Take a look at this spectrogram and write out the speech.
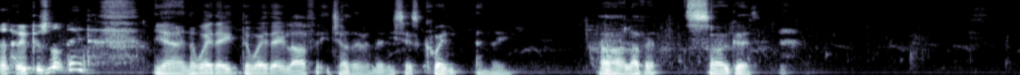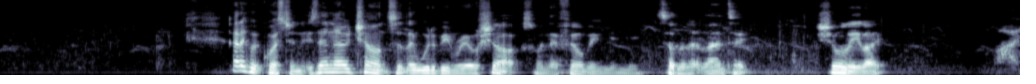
And Hooper's not dead. Yeah, and the way they the way they laugh at each other, and then he says Quint, and they, oh, I love it, so good. Adequate question: Is there no chance that there would have been real sharks when they're filming in the Southern Atlantic? Surely, like I,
